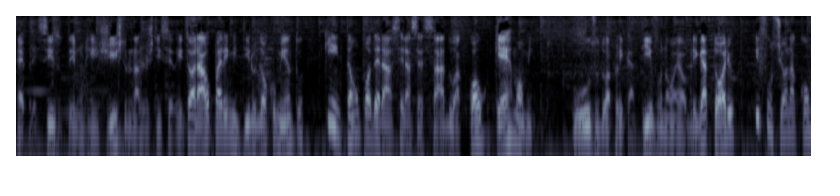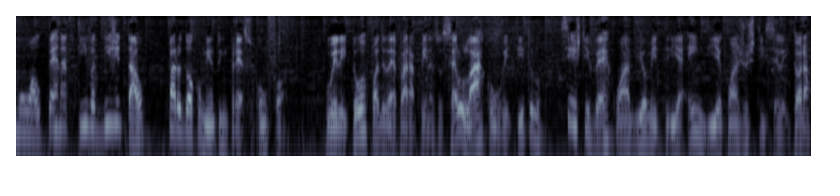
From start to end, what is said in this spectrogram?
É preciso ter um registro na Justiça Eleitoral para emitir o documento, que então poderá ser acessado a qualquer momento. O uso do aplicativo não é obrigatório e funciona como uma alternativa digital para o documento impresso com foto. O eleitor pode levar apenas o celular com o e-título se estiver com a biometria em dia com a Justiça Eleitoral.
